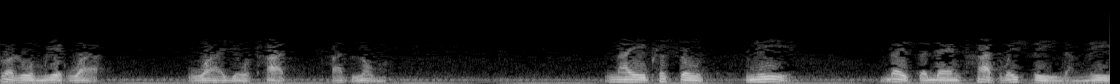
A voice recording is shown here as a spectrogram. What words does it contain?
ก็รวมเรียกว่า วายโยธาตธาตุลม ในพระสูตรนี้ได้แสดงธาตุไว้สี่ดังนี้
